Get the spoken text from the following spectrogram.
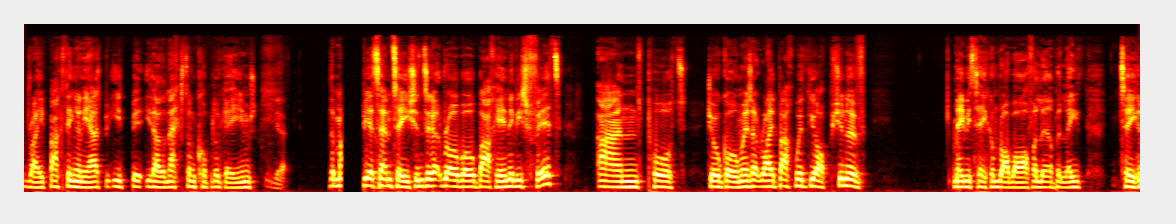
right back thing, and he has he'd, he'd had an excellent couple of games. Yeah. There might be a temptation to get Robo back in if he's fit and put Joe Gomez at right back with the option of maybe taking Rob off a little bit late, take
